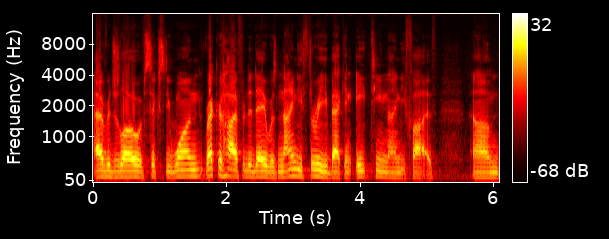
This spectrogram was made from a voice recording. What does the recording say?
average low of 61. Record high for today was 93 back in 1895. Um,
